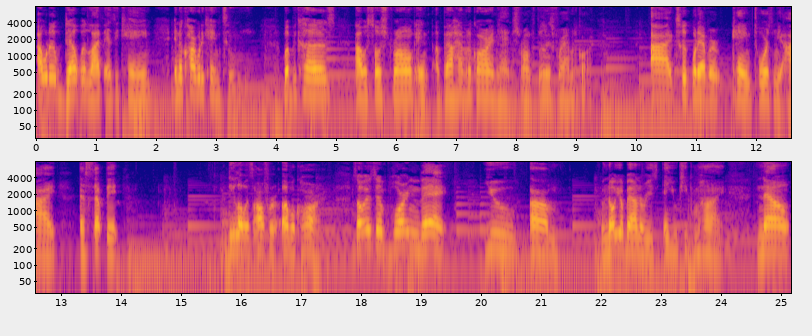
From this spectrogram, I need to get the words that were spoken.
I would have dealt with life as it came, and the car would have came to me. But because I was so strong and about having a car and had strong feelings for having a car, I took whatever came towards me. I accepted lowest offer of a car. So it's important that you um, know your boundaries and you keep them high. Now,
